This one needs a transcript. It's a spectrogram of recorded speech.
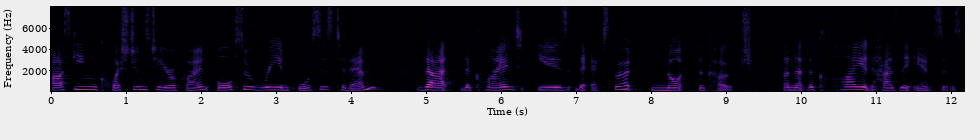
Asking questions to your client also reinforces to them that the client is the expert, not the coach, and that the client has the answers,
